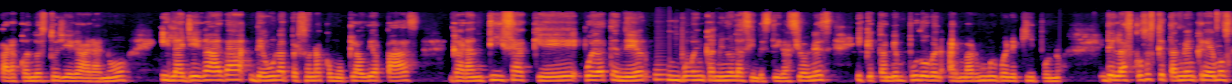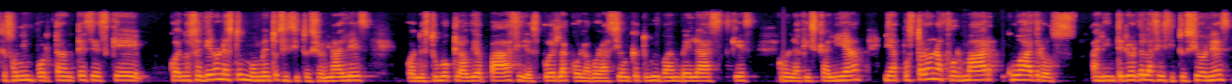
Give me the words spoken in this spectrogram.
para cuando esto llegara, ¿no? Y la llegada de una persona como Claudia Paz garantiza que pueda tener un buen camino las investigaciones y que también pudo armar un muy buen equipo, ¿no? De las cosas que también creemos que son importantes es que cuando se dieron estos momentos institucionales, cuando estuvo Claudia Paz y después la colaboración que tuvo Iván Velázquez con la Fiscalía, le apostaron a formar cuadros al interior de las instituciones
